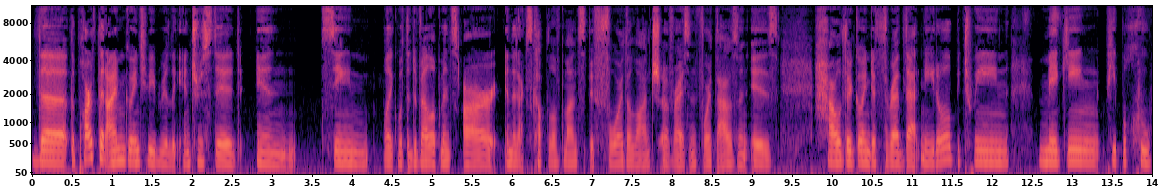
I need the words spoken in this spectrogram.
The the part that I'm going to be really interested in seeing like what the developments are in the next couple of months before the launch of Ryzen 4000 is how they're going to thread that needle between making people who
